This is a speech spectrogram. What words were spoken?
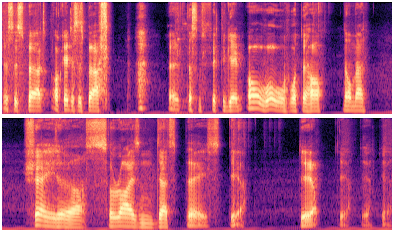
This is bad. Okay, this is bad. it doesn't fit the game. Oh, whoa, what the hell? No, man. Shaders, Horizon, Dead Space. There. There. There. There. There.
